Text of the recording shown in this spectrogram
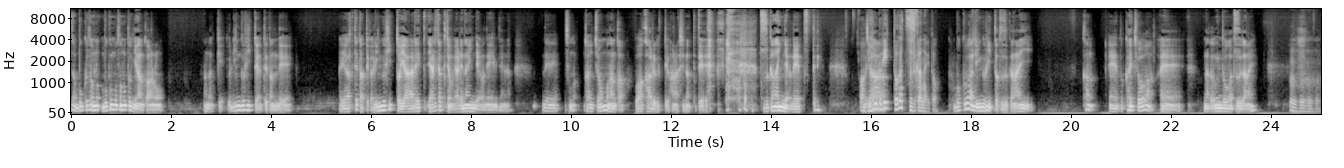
だ僕その、僕もその時なんかあの、なんだっけ、リングフィットやってたんで、やってたっていうか、リングフィットやれ、やりたくてもやれないんだよね、みたいな。で、その会長もなんか、わかるっていう話になってて、続かないんだよね、つって。リングフィットが続かないと。僕はリングフィット続かない。か、えっ、と、会長は、えー、なんか運動が続かない。うん、うん、うんうん。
